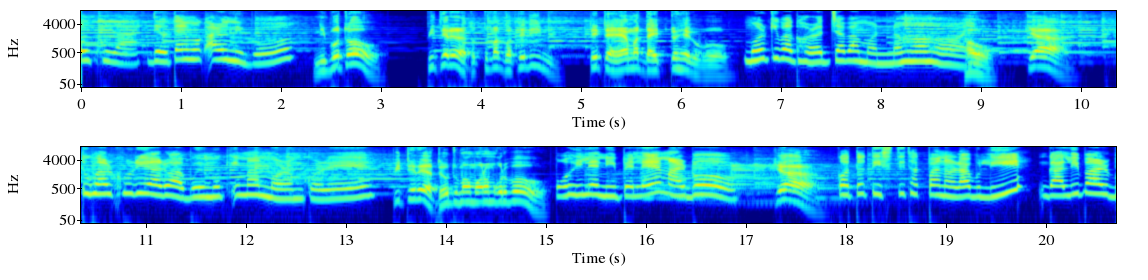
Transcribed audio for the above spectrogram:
অ' খুৰা দেউতাই মোক আৰু নিব। নিবতো পিতেৰে হাতত তোমাক গতে দিম। তেতিয়াহে আমাৰ দায়িত্ব শেষ হ'ব। মোৰ কিবা ঘৰত যাবা মন নহয় কিয়া? তোহাৰ খুৰী আৰু আবুই মোক ইমান মৰম কৰে। পিতেৰে হাতেও তোমাক মৰম কৰিব। পঢ়িলে নি পেলে মাৰিব। কিয়া? কত তিষ্টি থাকবা নৰা বুলি গালি পাৰব।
